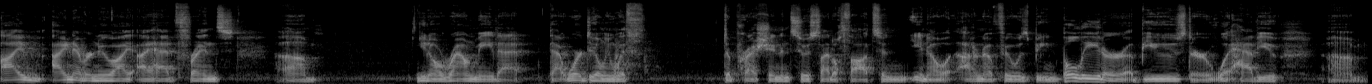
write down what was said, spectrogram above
I I never knew I, I had friends, um, you know, around me that that were dealing with depression and suicidal thoughts, and you know, I don't know if it was being bullied or abused or what have you. Um,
